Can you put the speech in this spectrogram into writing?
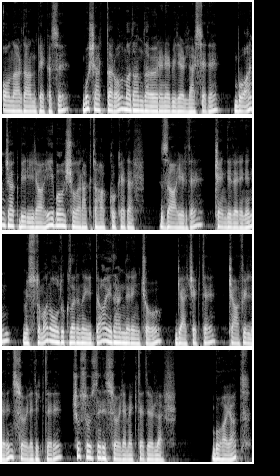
Onlardan pekası bu şartlar olmadan da öğrenebilirlerse de bu ancak bir ilahi bağış olarak tahakkuk eder. Zahirde kendilerinin Müslüman olduklarını iddia edenlerin çoğu gerçekte kafirlerin söyledikleri şu sözleri söylemektedirler. Bu hayat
